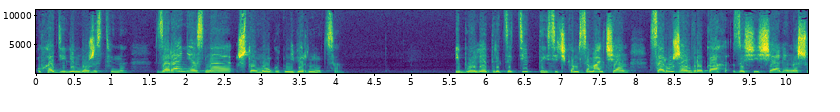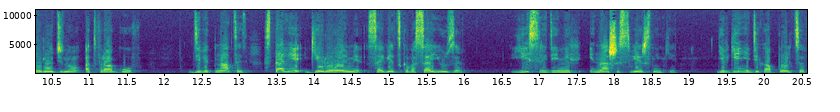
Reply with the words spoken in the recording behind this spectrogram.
Уходили мужественно, заранее зная, что могут не вернуться. И более 30 тысяч комсомольчан с оружием в руках защищали нашу Родину от врагов. 19 стали героями Советского Союза. Есть среди них и наши сверстники – Евгений Дикопольцев,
